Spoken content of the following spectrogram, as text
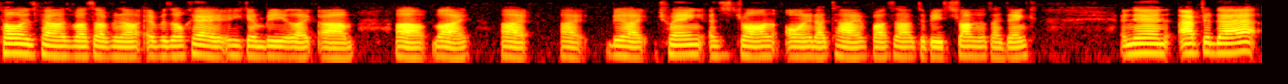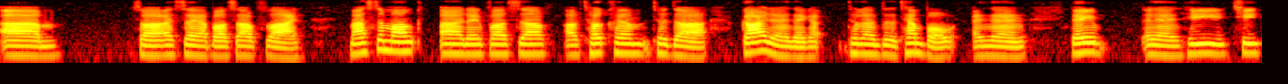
told his parents what's up you know if it's okay he can be like um uh like like like be like trained and strong only that time for us to be strongest I think. And then after that um so I say about like Master Monk uh they first uh, took him to the garden they got took him to the temple, and then they and then he teach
